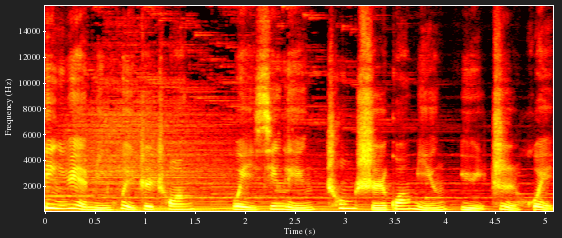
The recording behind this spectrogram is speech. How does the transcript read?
订阅明慧之窗，为心灵充实光明与智慧。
